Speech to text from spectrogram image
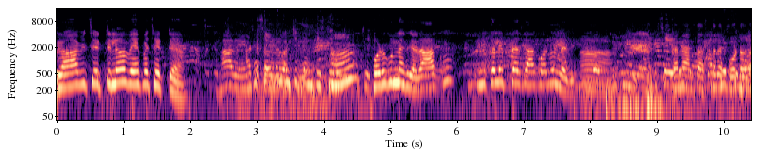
రావి చెట్టులో వేప చెట్టు. ఆ, పొడుగున్నది కదా ఆకు? యూకలిప్టస్ ఆకు అని ఉన్నది. కానీ అంత వస్తలే ఫోటోలో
